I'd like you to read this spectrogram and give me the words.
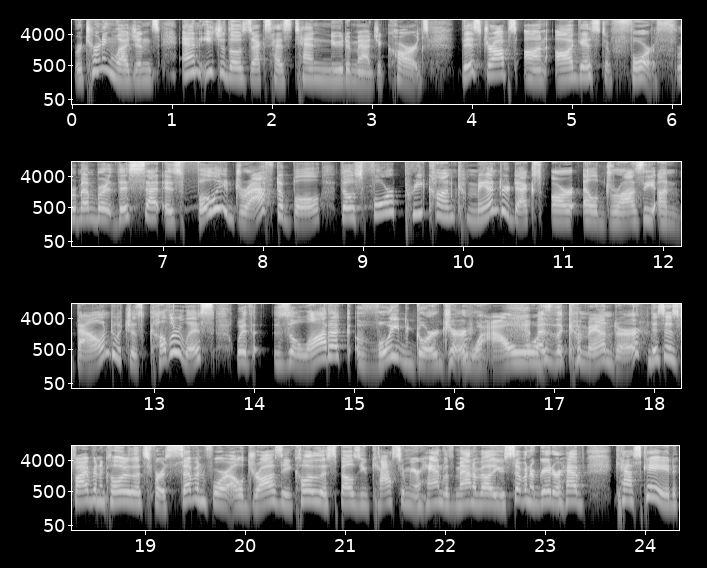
returning legends, and each of those decks has 10 new to Magic cards. This drops on August 4th. Remember, this set is fully draftable. Those four precon commander decks are Eldrazi Unbound, which is colorless, with Zhulodok Void Gorger Wow. as the commander. This is five in a color that's for 7 4 Eldrazi. Colorless spells you cast from your hand with mana value 7 or greater have Cascade.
